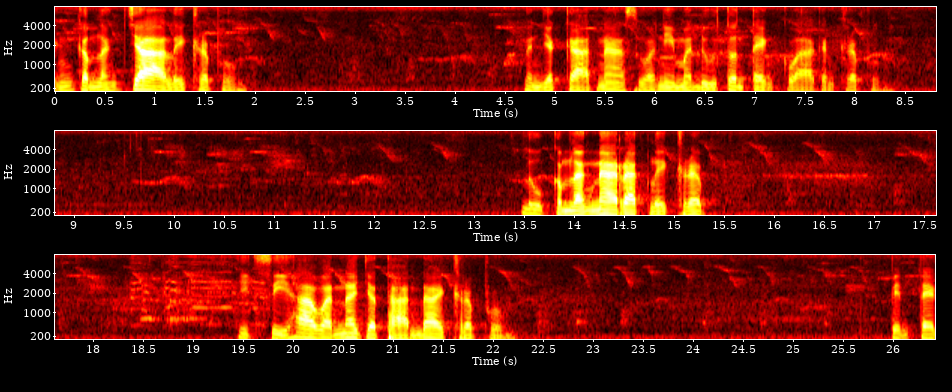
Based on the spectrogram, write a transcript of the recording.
งกำลังจ้าเลยครับผม บรรยากาศหน้าสวนนี่มาดูต้นแตงกวากันครับผมลูกกำลังน่ารักเลยครับ อีกสี่ห้าวันน่าจะทานได้ครับผม เป็นแตง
